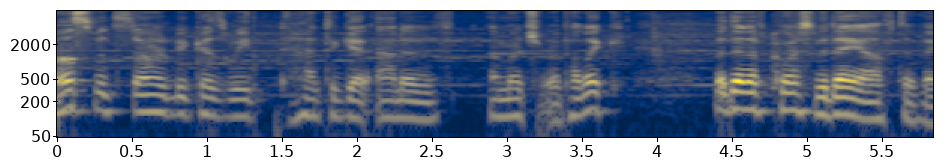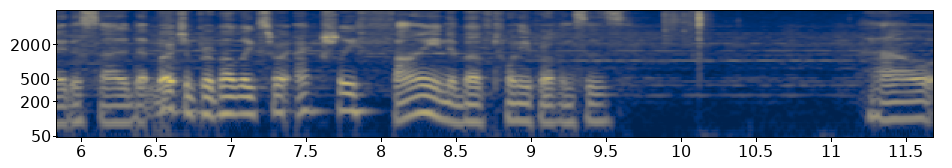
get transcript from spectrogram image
Most of it started because we had to get out of a merchant republic, but then of course the day after they decided that merchant republics were actually fine above 20 provinces. How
